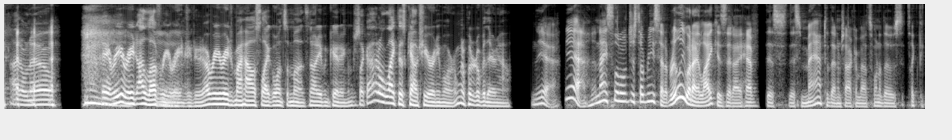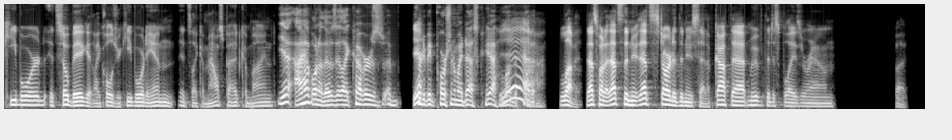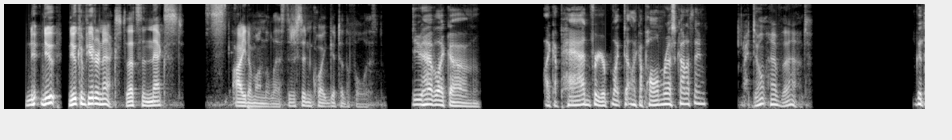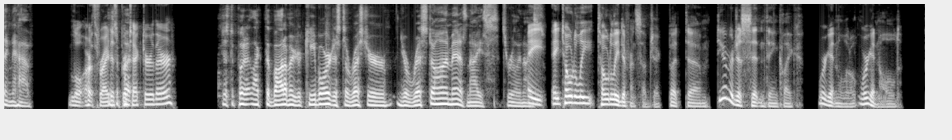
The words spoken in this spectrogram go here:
I don't know. Hey, rearrange. I love Uh, rearranging, dude. I rearrange my house like once a month. Not even kidding. I'm just like, I don't like this couch here anymore. I'm gonna put it over there now. Yeah, yeah, a nice little just a reset up. Really, what I like is that I have this this mat that I'm talking about. It's one of those. It's like the keyboard. It's so big it like holds your keyboard and it's like a mouse pad combined. Yeah, I have one of those. It like covers a Yeah. pretty big portion of my desk. Yeah, love it. Love it. Love it. That's what I, that's the new that's started the new setup. Got that, moved the displays around. But new new new computer next. That's the next item on the list. It just didn't quite get to the full list. Do you have like um like a pad for your like like a palm rest kind of thing? I don't have that. Good thing to have. little arthritis put- protector there. Just to put it like the bottom of your keyboard, just to rest your your wrist on. Man, it's nice. It's really nice. A a totally totally different subject. But um, do you ever just sit and think like we're getting a little we're getting old?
